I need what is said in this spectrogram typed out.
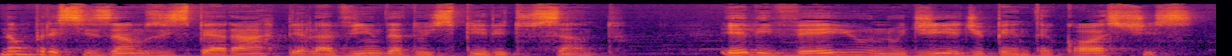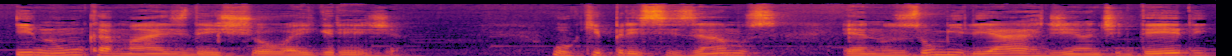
Não precisamos esperar pela vinda do Espírito Santo. Ele veio no dia de Pentecostes e nunca mais deixou a igreja. O que precisamos é nos humilhar diante dele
